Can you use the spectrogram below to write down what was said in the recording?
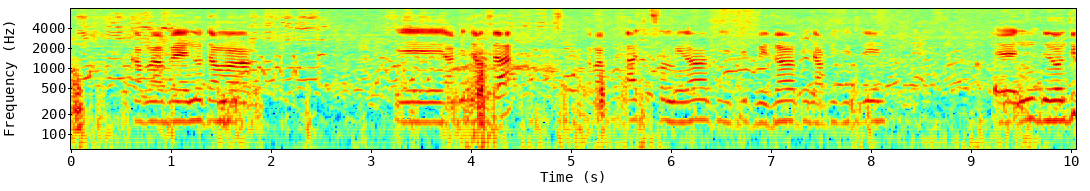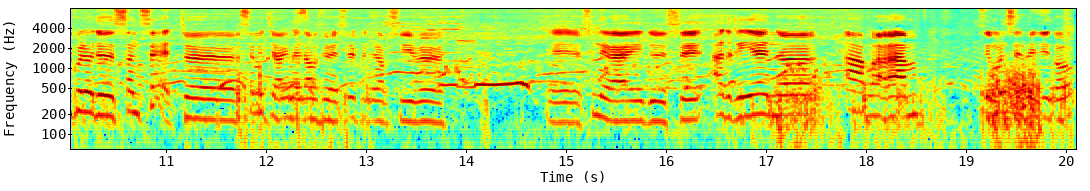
Ou kabab notaman E abitan sa Kabab a tout fwa mi la Pi di prezant, pi da pi di tre du côté de Sunset, euh, cimetière, mesdames et messieurs, que nous suivre et funérailles de c'est Adrienne Abraham. C'est mon service non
